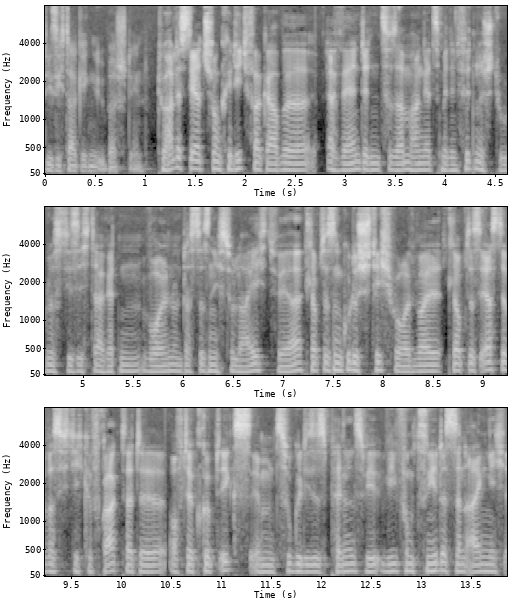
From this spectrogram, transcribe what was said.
die sich da gegenüberstehen. Du hattest ja jetzt schon Kreditvergabe erwähnt im Zusammenhang jetzt mit den Fitnessstudios, die sich da retten wollen und dass das nicht so leicht wäre. Ich glaube, das ist ein gutes Stichwort, weil ich glaube, das erste, was ich dich gefragt hatte auf der CryptX im Zuge dieses Panels, wie, wie funktioniert das denn eigentlich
